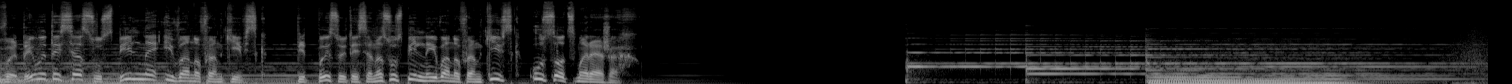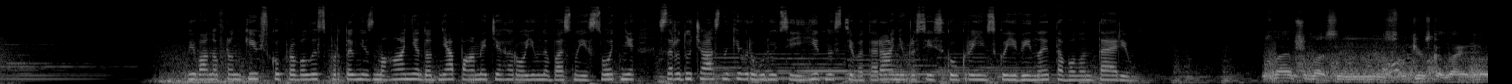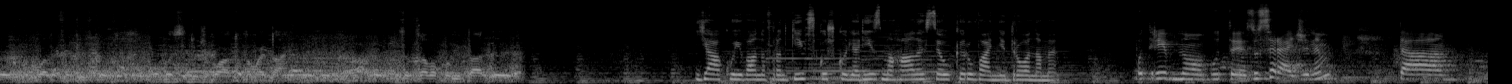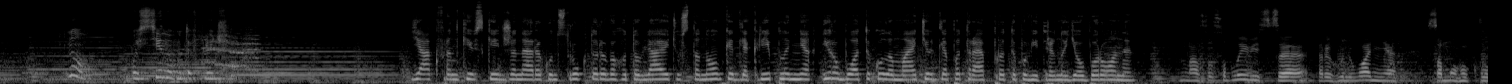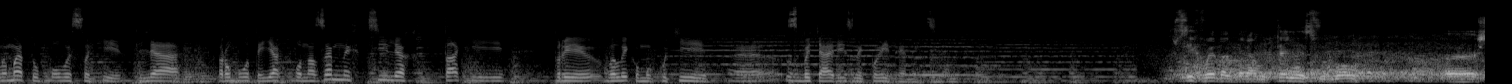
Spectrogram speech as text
Ви дивитеся Суспільне Івано-Франківськ. Підписуйтеся на Суспільне Івано-Франківськ у соцмережах. В Івано-Франківську провели спортивні змагання до Дня пам'яті Героїв Небесної Сотні серед учасників Революції Гідності, ветеранів російсько-української війни та волонтерів. Знаємо, що в нас і Франківська загинула в Івано-Франківській області дуже багато на Майдані. Це треба пам'ятати. Як у Івано-Франківську школярі змагалися у керуванні дронами. Потрібно бути зосередженим та ну, постійно бути включеним. Як франківські інженери-конструктори виготовляють установки для кріплення і роботи кулеметів для потреб протиповітряної оборони. У нас особливість це регулювання самого кулемету по висоті для роботи як по наземних цілях, так і при великому куті е, збиття різних повітряних цілей. В всіх видах беремо теніс, футбол, е,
